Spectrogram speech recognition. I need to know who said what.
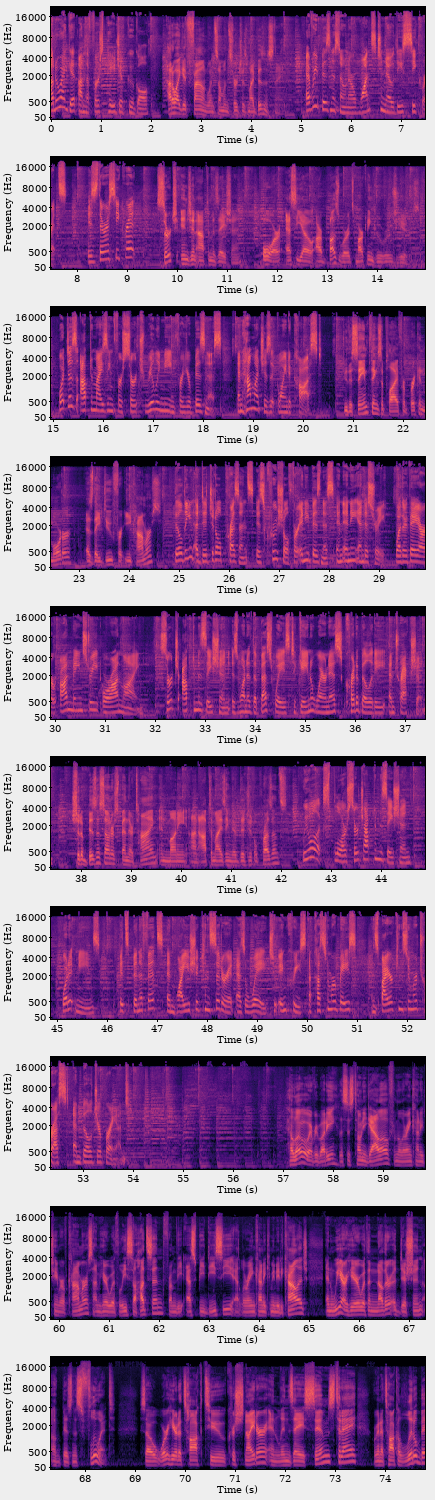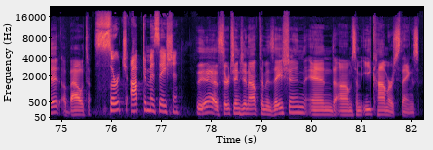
Speaker 1: How do I get on the first page of Google?
Speaker 2: How do I get found when someone searches my business name?
Speaker 1: Every business owner wants to know these secrets. Is there a secret?
Speaker 2: Search engine optimization, or SEO, are buzzwords marketing gurus use.
Speaker 1: What does optimizing for search really mean for your business, and how much is it going to cost?
Speaker 2: Do the same things apply for brick and mortar as they do for e commerce?
Speaker 1: Building a digital presence is crucial for any business in any industry, whether they are on Main Street or online. Search optimization is one of the best ways to gain awareness, credibility, and traction.
Speaker 2: Should a business owner spend their time and money on optimizing their digital presence?
Speaker 1: We will explore search optimization, what it means, its benefits, and why you should consider it as a way to increase a customer base, inspire consumer trust, and build your brand.
Speaker 2: Hello, everybody. This is Tony Gallo from the Lorain County Chamber of Commerce. I'm here with Lisa Hudson from the SBDC at Lorain County Community College, and we are here with another edition of Business Fluent. So, we're here to talk to Chris Schneider and Lindsay Sims today. We're going to talk a little bit about
Speaker 1: search optimization.
Speaker 2: Yeah, search engine optimization and um, some e commerce things.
